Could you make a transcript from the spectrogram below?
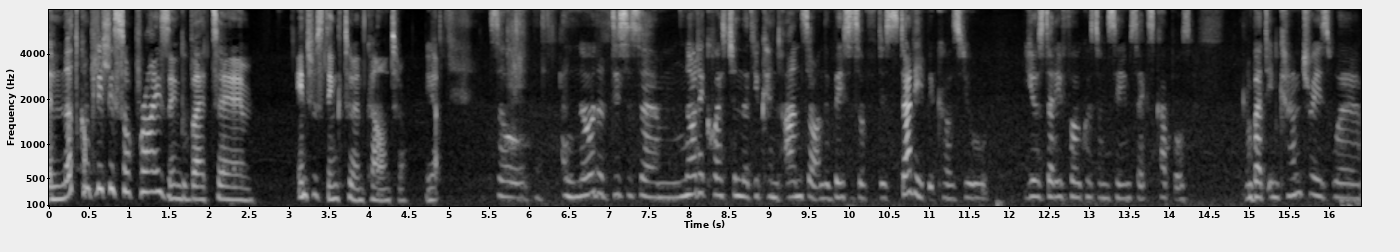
not completely surprising, but um, interesting to encounter. Yeah. So I know that this is um, not a question that you can answer on the basis of this study because you your study focused on same-sex couples. But in countries where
